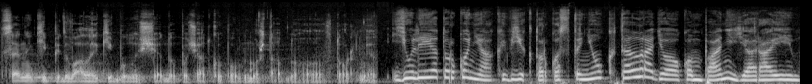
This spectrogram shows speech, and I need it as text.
це не ті підвали, які були ще до початку повномасштабного вторгнення. Юлія Торконяк, Віктор Костенюк, телерадіокомпанія Раї.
